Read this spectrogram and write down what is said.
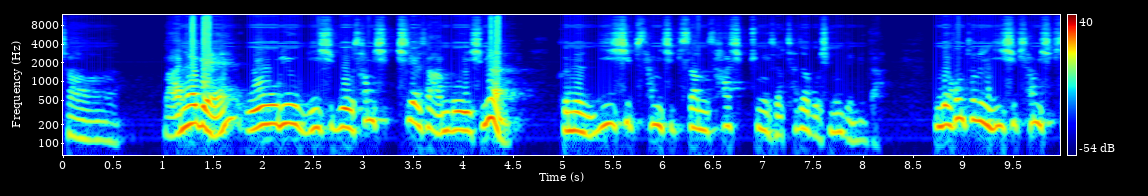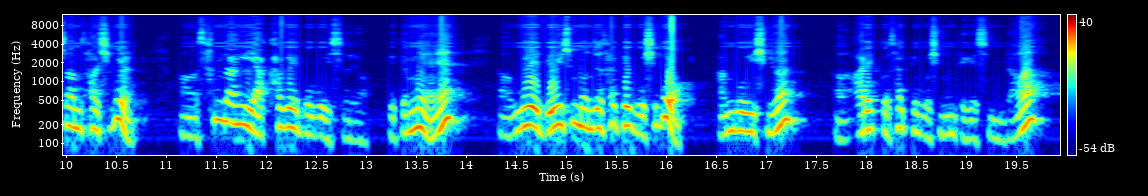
자, 만약에 5, 6, 25, 37에서 안 보이시면 그러면 20, 33, 40 중에서 찾아보시면 됩니다. 근데 혼토는 20, 33, 40을 어, 상당히 약하게 보고 있어요. 그렇기 때문에 어, 위에 네수 먼저 살펴보시고 안 보이시면 어, 아래 거 살펴보시면 되겠습니다.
